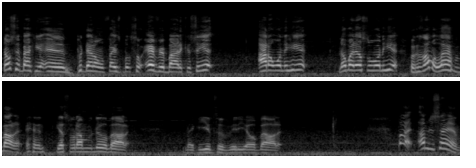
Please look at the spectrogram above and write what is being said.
Don't sit back here and put that on Facebook so everybody can see it. I don't want to hear it. Nobody else will want to hear it because I'm gonna laugh about it. And guess what I'm gonna do about it? Make a YouTube video about it. But I'm just saying,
